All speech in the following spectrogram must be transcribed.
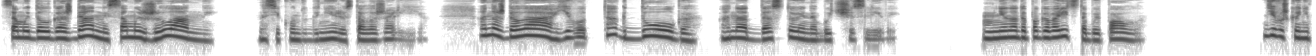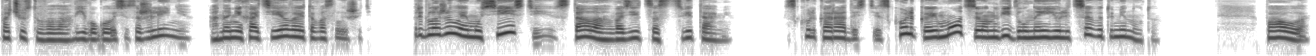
самый долгожданный, самый желанный. На секунду Даниэлю стало жаль ее. Она ждала его так долго, она достойна быть счастливой. «Мне надо поговорить с тобой, Паула». Девушка не почувствовала в его голосе сожаления. Она не хотела этого слышать. Предложила ему сесть и стала возиться с цветами. Сколько радости, сколько эмоций он видел на ее лице в эту минуту. «Паула,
